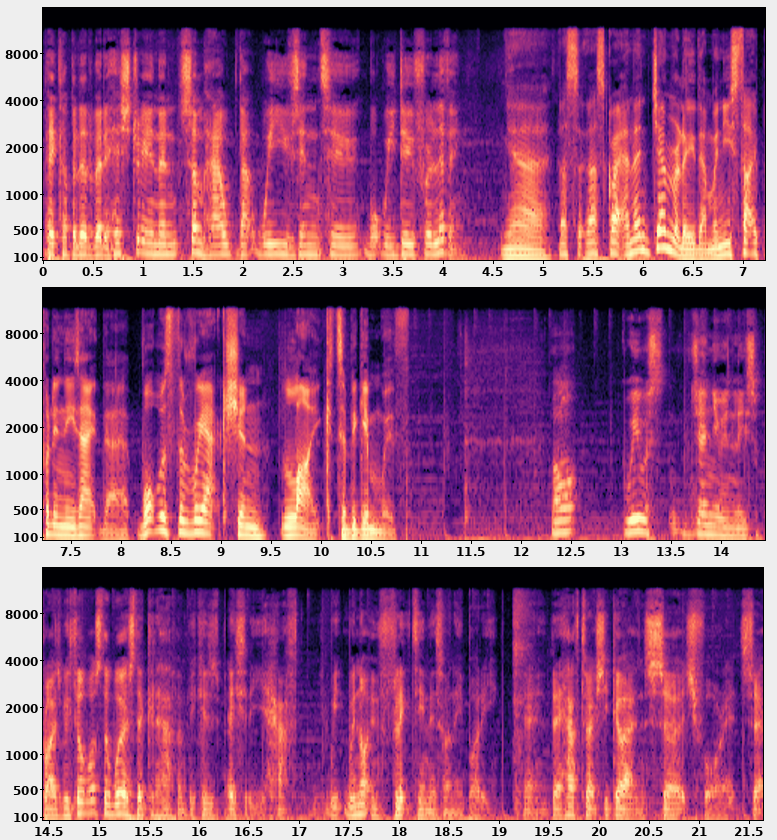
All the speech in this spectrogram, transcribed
pick up a little bit of history, and then somehow that weaves into what we do for a living. Yeah, that's that's great. And then generally, then when you started putting these out there, what was the reaction like to begin with? Well, we were genuinely surprised. We thought, what's the worst that could happen? Because basically, you have we, we're not inflicting this on anybody. They have to actually go out and search for it. So,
